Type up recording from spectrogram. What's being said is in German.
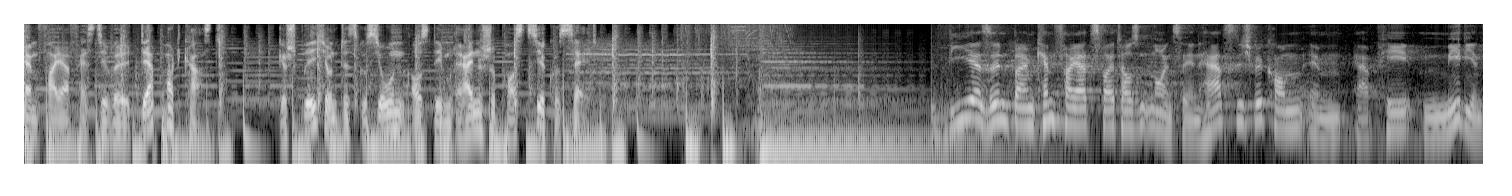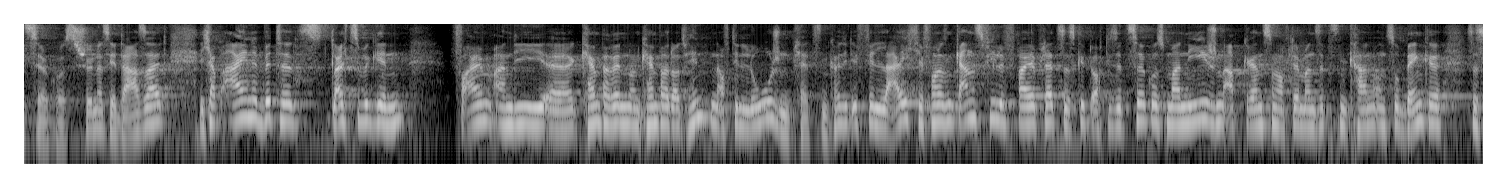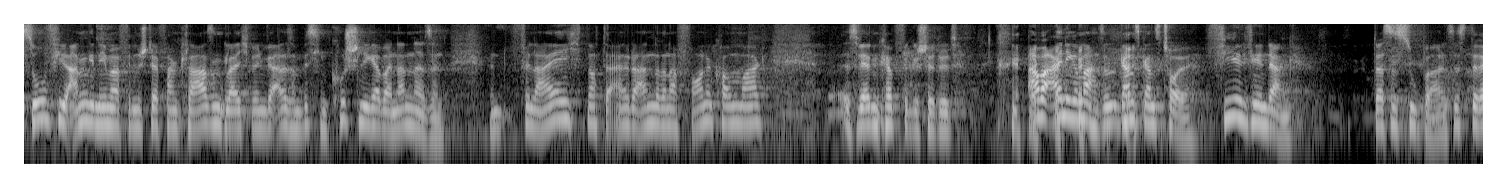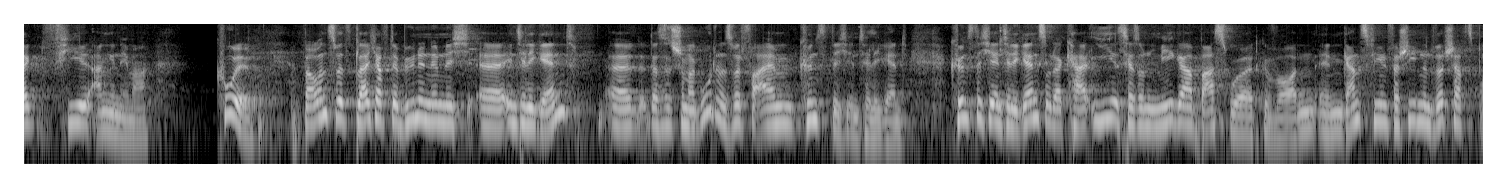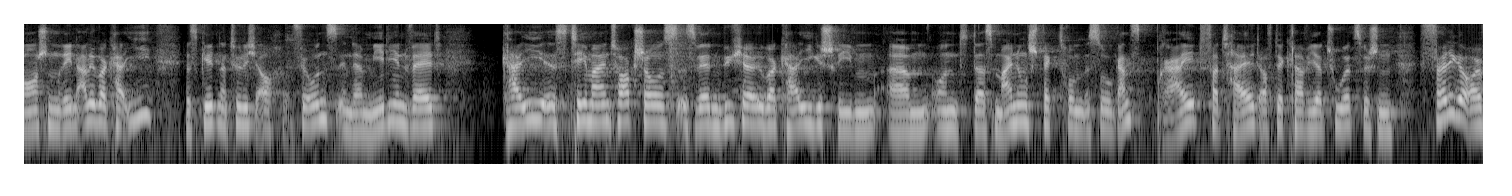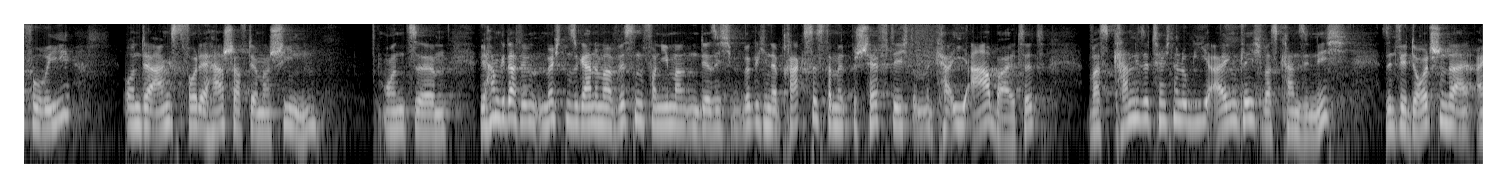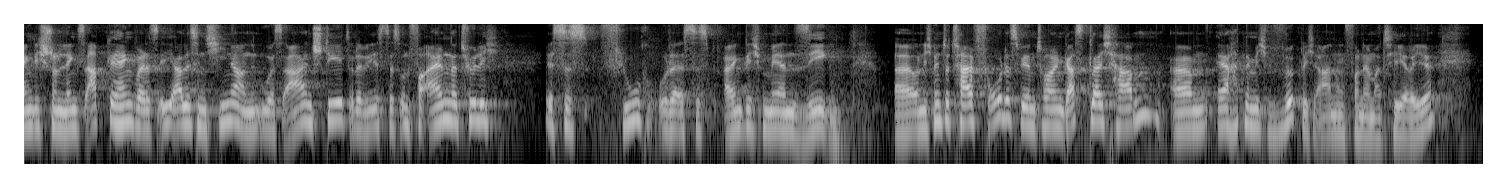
Campfire Festival, der Podcast. Gespräche und Diskussionen aus dem Rheinische Post Zirkuszelt. Wir sind beim Campfire 2019. Herzlich willkommen im RP Medienzirkus. Schön, dass ihr da seid. Ich habe eine Bitte gleich zu Beginn. Vor allem an die äh, Camperinnen und Camper dort hinten auf den Logenplätzen. Könntet ihr vielleicht, hier vorne sind ganz viele freie Plätze, es gibt auch diese Zirkus-Manegen-Abgrenzung, auf der man sitzen kann und so Bänke. Es ist so viel angenehmer für den Stefan Klasen gleich, wenn wir alle so ein bisschen kuscheliger beieinander sind. Wenn vielleicht noch der eine oder andere nach vorne kommen mag. Es werden Köpfe geschüttelt. Aber einige machen es, ganz, ganz toll. Vielen, vielen Dank. Das ist super. Es ist direkt viel angenehmer. Cool. Bei uns wird es gleich auf der Bühne nämlich äh, intelligent. Äh, das ist schon mal gut und es wird vor allem künstlich intelligent. Künstliche Intelligenz oder KI ist ja so ein mega Buzzword geworden. In ganz vielen verschiedenen Wirtschaftsbranchen reden alle über KI. Das gilt natürlich auch für uns in der Medienwelt. KI ist Thema in Talkshows, es werden Bücher über KI geschrieben ähm, und das Meinungsspektrum ist so ganz breit verteilt auf der Klaviatur zwischen völliger Euphorie der Angst vor der Herrschaft der Maschinen. Und ähm, wir haben gedacht, wir möchten so gerne mal wissen von jemandem, der sich wirklich in der Praxis damit beschäftigt und mit KI arbeitet, was kann diese Technologie eigentlich, was kann sie nicht? Sind wir Deutschen da eigentlich schon längst abgehängt, weil das eh alles in China und in den USA entsteht? Oder wie ist das? Und vor allem natürlich, ist es Fluch oder ist es eigentlich mehr ein Segen? Äh, und ich bin total froh, dass wir einen tollen Gast gleich haben. Ähm, er hat nämlich wirklich Ahnung von der Materie.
